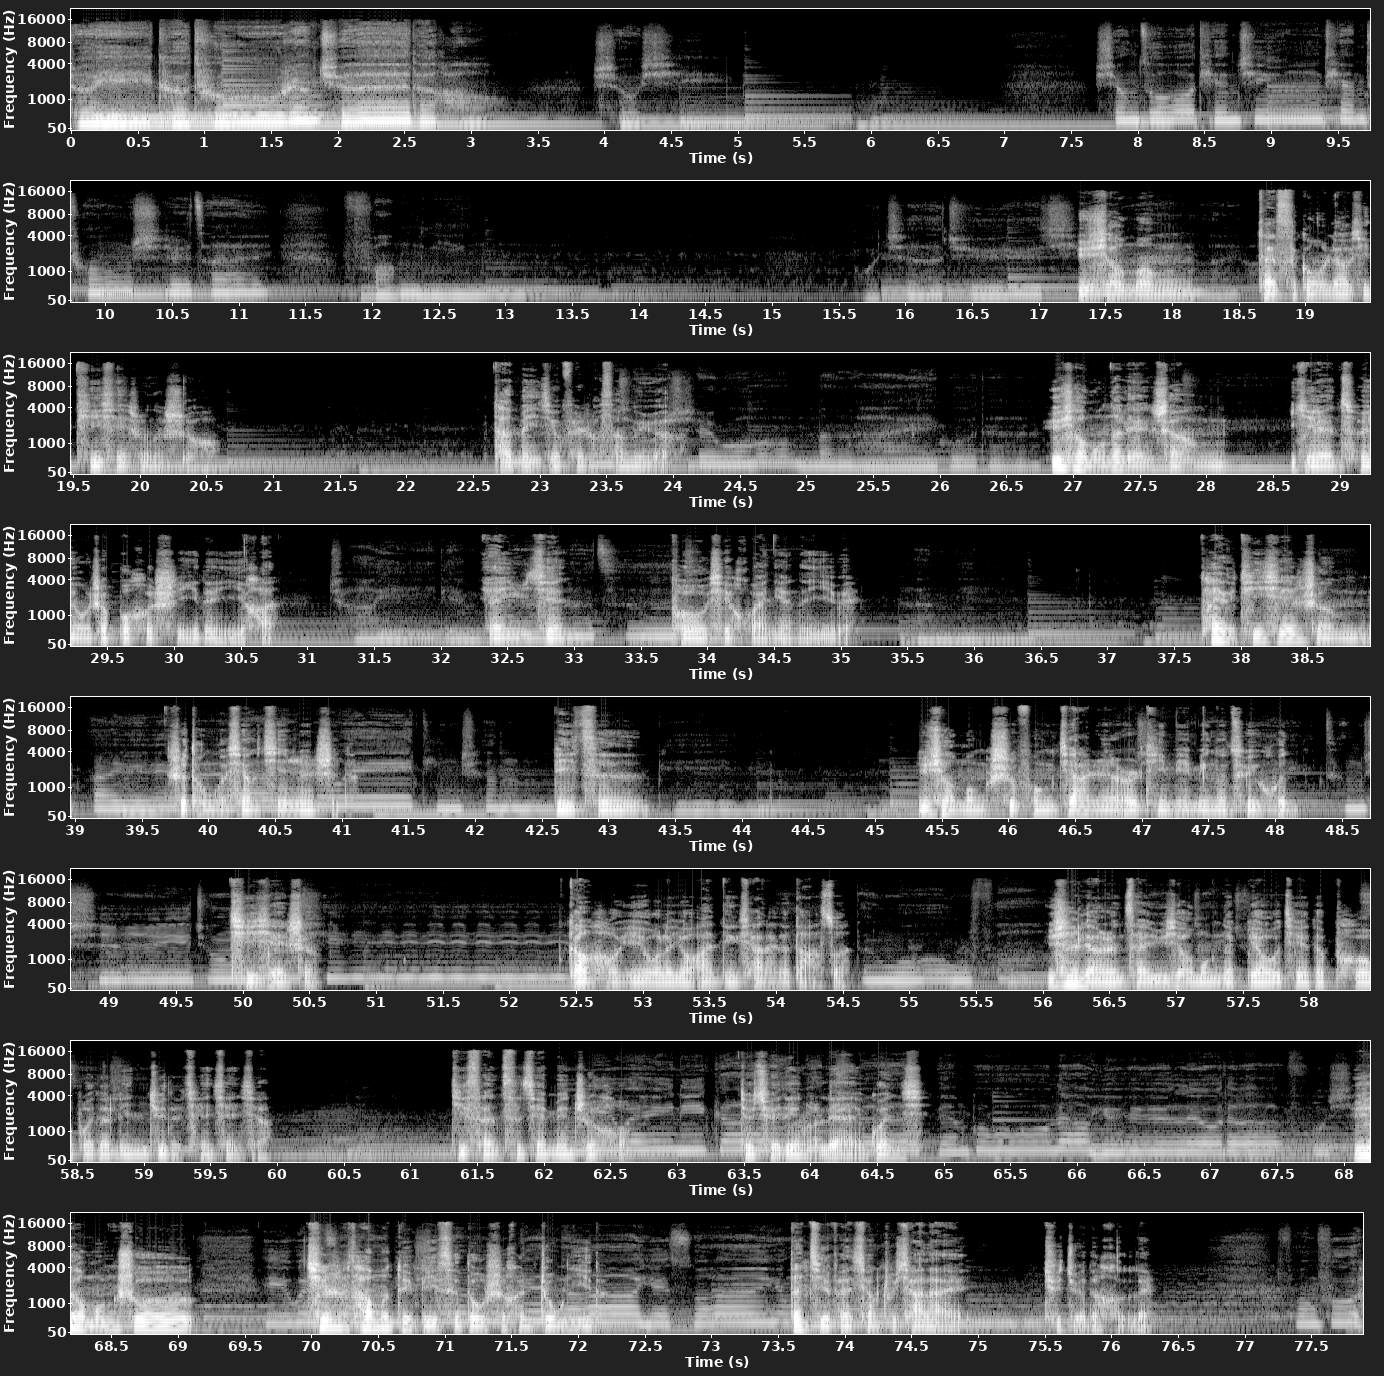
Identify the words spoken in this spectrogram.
这一刻突然觉得好熟悉，像昨天、今天同时在放映。于小萌再次跟我聊起 T 先生的时候，他们已经分手三个月了。于小萌的脸上依然存有着不合时宜的遗憾，言语间颇有些怀念的意味。他与 T 先生是通过相亲认识的，彼此。于小萌适逢家人耳提面命的催婚，T 先生刚好也有了要安定下来的打算，于是两人在于小萌的表姐的婆婆的邻居的牵线下，第三次见面之后，就确定了恋爱关系。于小萌说：“其实他们对彼此都是很中意的，但几番相处下来。”却觉得很累，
